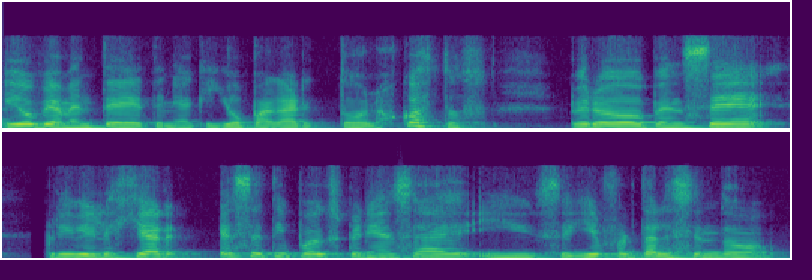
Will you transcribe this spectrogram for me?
y obviamente tenía que yo pagar todos los costos. Pero pensé privilegiar ese tipo de experiencias y seguir fortaleciendo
